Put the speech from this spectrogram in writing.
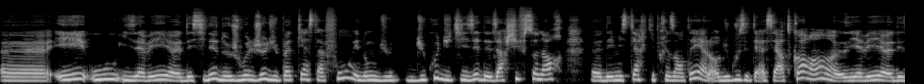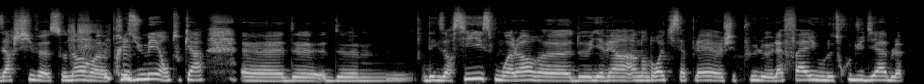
et où ils avaient décidé de jouer le jeu du podcast à fond, et donc du, coup d'utiliser des archives sonores des mystères qu'ils présentaient. Alors du coup c'était assez hardcore, hein. il y avait des archives sonores présumées en tout cas de d'exorcisme, ou alors de, il y avait un endroit qui s'appelait, euh, je sais plus, le, la faille ou le trou du diable,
